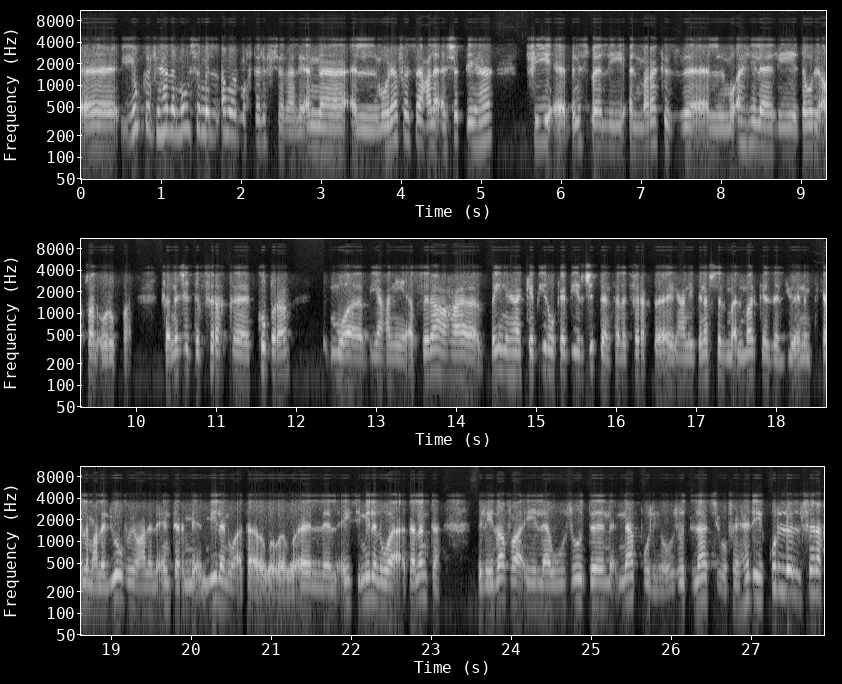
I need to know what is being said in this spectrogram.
آه، يمكن في هذا الموسم الأمر مختلف شبه لأن المنافسة على أشدها في بالنسبة للمراكز المؤهلة لدوري أبطال أوروبا. فنجد فرق كبرى يعني الصراع بينها كبير وكبير جدا. ثلاث فرق يعني بنفس المركز نتكلم على اليوفي وعلى الإنتر ميلان والاي سي ميلان وأتلانتا. بالإضافة إلى وجود نابولي ووجود لاتسيو. فهذه كل الفرق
